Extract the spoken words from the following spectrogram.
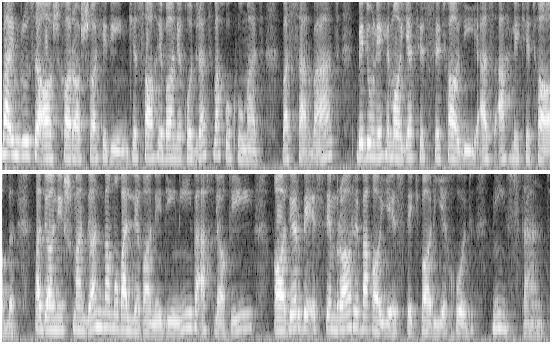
و امروز آشکارا شاهدیم که صاحبان قدرت و حکومت و ثروت بدون حمایت ستادی از اهل کتاب و دانشمندان و مبلغان دینی و اخلاقی قادر به استمرار بقای استکباری خود نیستند.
